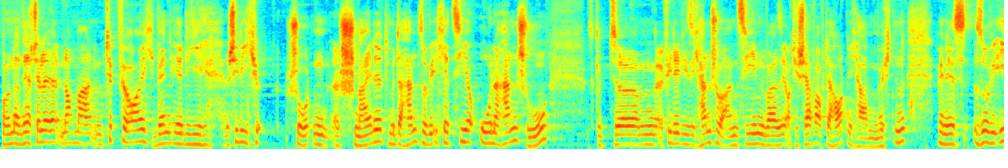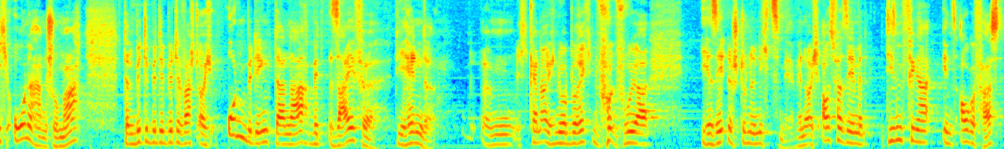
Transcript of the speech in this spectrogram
Und an der Stelle nochmal ein Tipp für euch, wenn ihr die Chilischoten äh, schneidet mit der Hand, so wie ich jetzt hier, ohne Handschuh. Es gibt ähm, viele, die sich Handschuhe anziehen, weil sie auch die Schärfe auf der Haut nicht haben möchten. Wenn ihr es so wie ich ohne Handschuh macht, dann bitte, bitte, bitte wascht euch unbedingt danach mit Seife die Hände. Ähm, ich kann euch nur berichten von früher, ihr seht eine Stunde nichts mehr. Wenn ihr euch aus Versehen mit diesem Finger ins Auge fasst,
